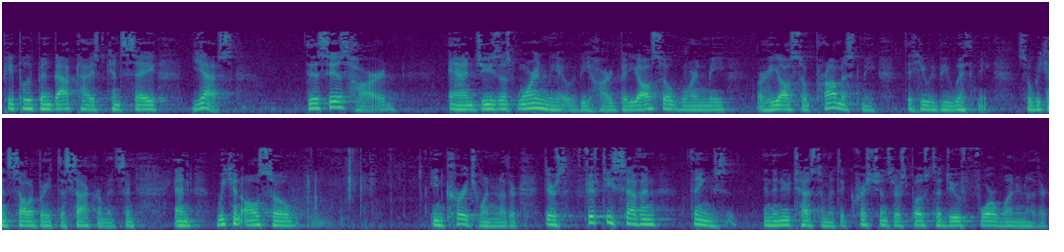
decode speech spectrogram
People who've been baptized can say, yes, this is hard, and Jesus warned me it would be hard, but he also warned me, or he also promised me that he would be with me. So we can celebrate the sacraments. And, and we can also encourage one another. There's 57 things in the New Testament that Christians are supposed to do for one another.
